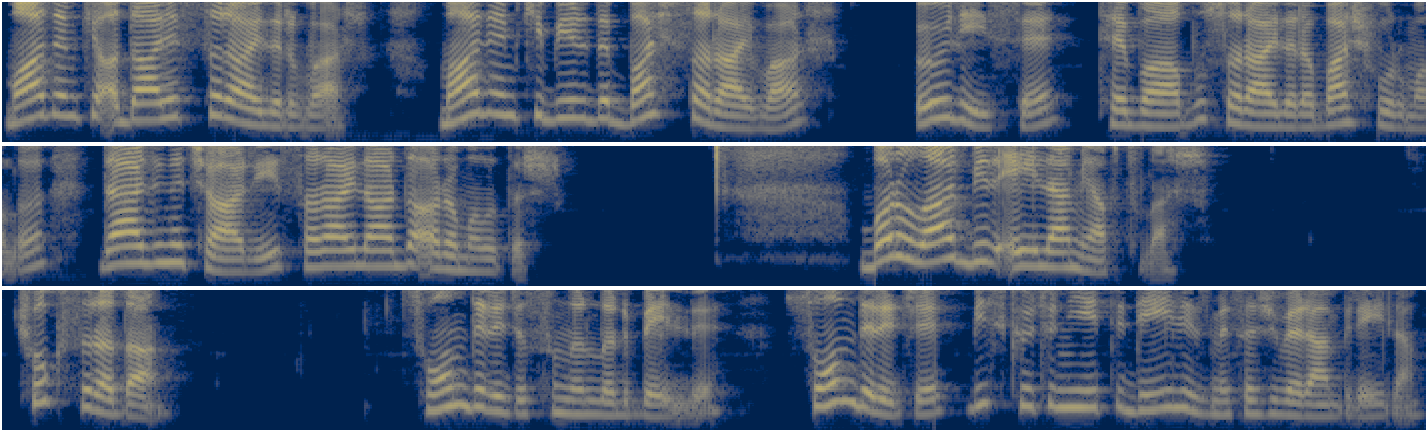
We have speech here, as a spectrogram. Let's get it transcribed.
madem ki adalet sarayları var, madem ki bir de baş saray var, öyleyse teba bu saraylara başvurmalı, derdine çareyi saraylarda aramalıdır. Barolar bir eylem yaptılar. Çok sıradan, son derece sınırları belli, son derece biz kötü niyetli değiliz mesajı veren bir eylem.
